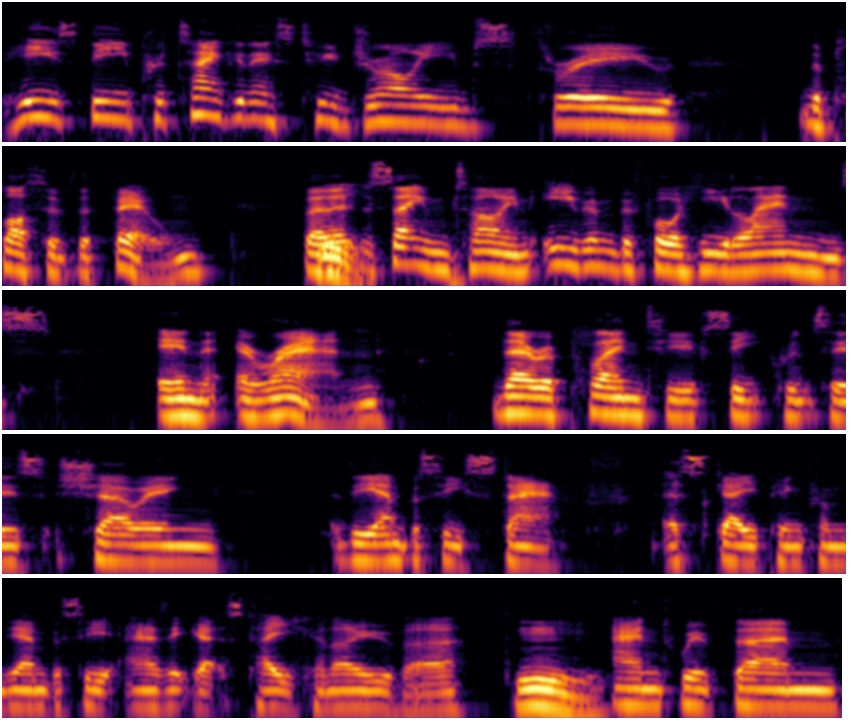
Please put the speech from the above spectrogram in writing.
he's the protagonist who drives through the plot of the film, but at Hmm. the same time, even before he lands in Iran, there are plenty of sequences showing the embassy staff escaping from the embassy as it gets taken over, Hmm. and with them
